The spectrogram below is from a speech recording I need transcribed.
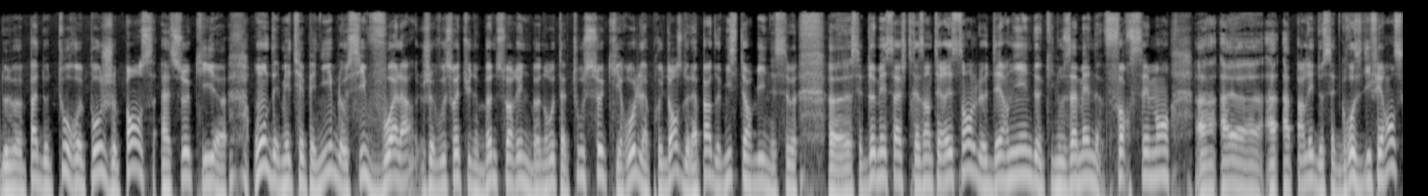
de, pas de tout repos. Je pense à ceux qui euh, ont des métiers pénibles aussi. Voilà, je vous souhaite une bonne soirée, une bonne route à tous ceux qui roulent. La prudence de la part de Mr Bean. Et euh, ces deux messages très intéressants. Le dernier de, qui nous amène forcément à, parler de cette grosse différence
